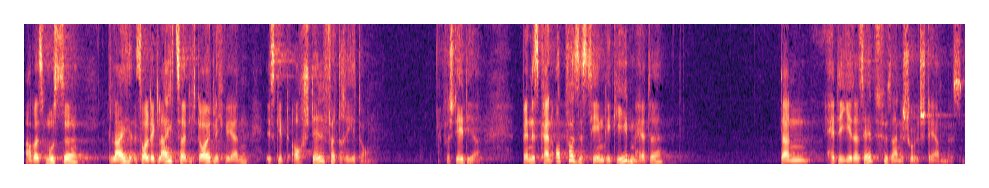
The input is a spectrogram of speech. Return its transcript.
Aber es musste es sollte gleichzeitig deutlich werden, es gibt auch Stellvertretung. Versteht ihr? Wenn es kein Opfersystem gegeben hätte, dann hätte jeder selbst für seine Schuld sterben müssen.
